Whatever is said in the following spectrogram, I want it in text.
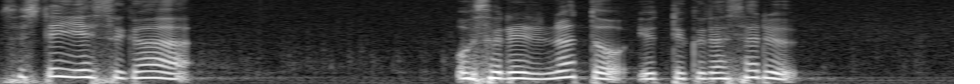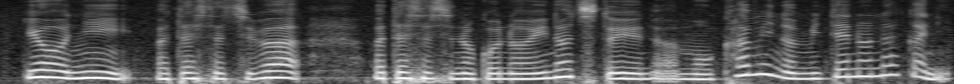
そしてこの命を、恐れるなと言ってくださるように私たちは私たちのこの命というのはもう神の御手の中に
